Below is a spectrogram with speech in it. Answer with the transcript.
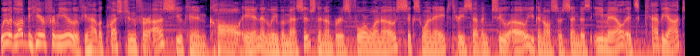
We would love to hear from you. If you have a question for us, you can call in and leave a message. The number is 410 618 3720. You can also send us email. It's caveat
